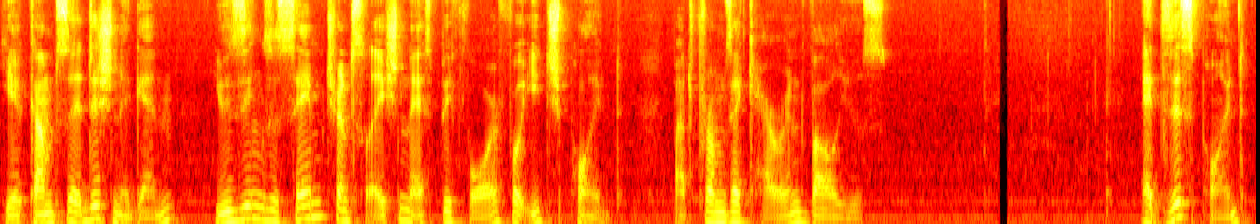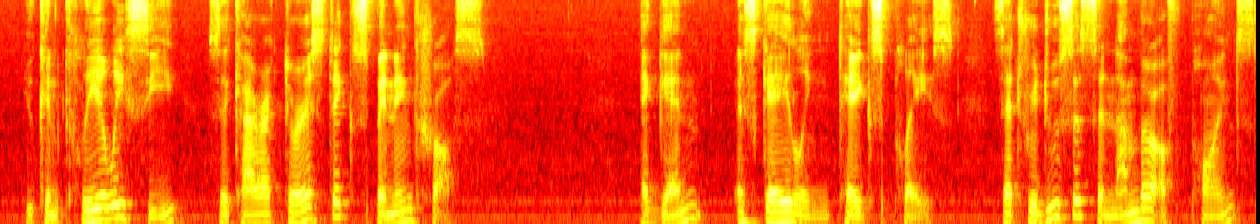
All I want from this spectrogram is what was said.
Here comes the addition again, using the same translation as before for each point, but from their current values. At this point, you can clearly see the characteristic spinning cross. Again, a scaling takes place that reduces the number of points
